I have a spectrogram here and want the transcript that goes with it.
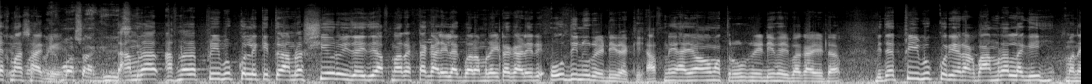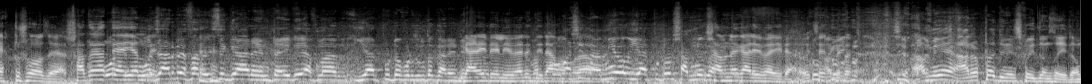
এক মাস আগে। এক মাস আগে আমরা আপনারা প্রি বুক করলে কিন্তু আমরা শিওর হয়ে যাই যে আপনার একটা গাড়ি লাগবে আমরা এটা গাড়ির ও দিনও রেডি রাখি। আপনি আয়া মাত্র রেডি হইবা গাড়িটা। বিদায় প্রি বুক করিয়া রাখবা আমরা লাগি মানে একটু সহজ হয়। আর সাথে সাথে আইয়ার মজার ব্যাপার হইছে গ্যারান্টি আইডি আপনার এয়ারপোর্ট পর্যন্ত গাড়ি গাড়ি ডেলিভারি দিলাম প্রবাসী আমরা। আমিও এয়ারপোর্টের সামনে সামনে গাড়ি ভাইরা হচ্ছে আমি আরেকটা জিনিস কইতাম চাইতাম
